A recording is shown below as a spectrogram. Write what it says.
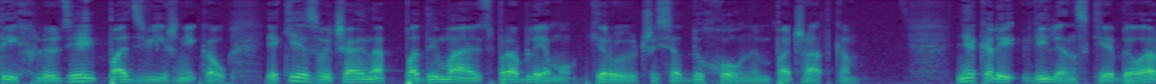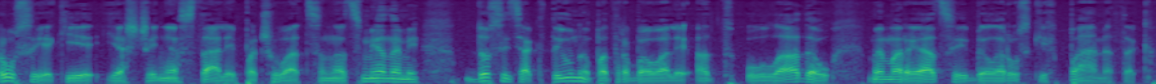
тых людзей падзвіжнікаў якія звычайна падымаюць праблему кіруючыся духоўным пачаткам. Некалі віленскія беларусы якія яшчэ не сталі пачувацца нацменамі досыць актыўна патрабавалі ад уладаў мемарыяцыі беларускіх памятак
